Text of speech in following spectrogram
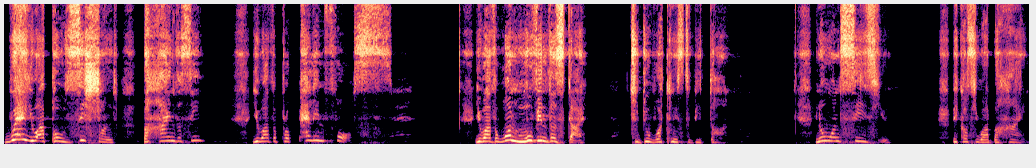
where you are positioned behind the scene, you are the propelling force. You are the one moving this guy to do what needs to be done. No one sees you because you are behind,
